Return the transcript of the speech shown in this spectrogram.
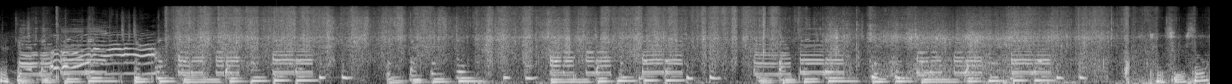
Can you see yourself?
